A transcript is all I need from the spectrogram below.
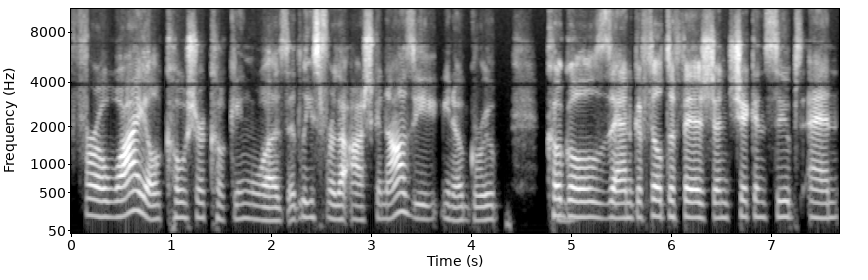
for a while, kosher cooking was, at least for the Ashkenazi, you know, group, mm-hmm. kugels and gefilte fish and chicken soups. And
